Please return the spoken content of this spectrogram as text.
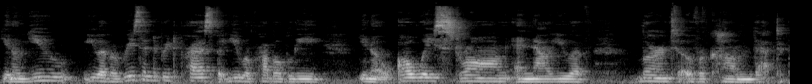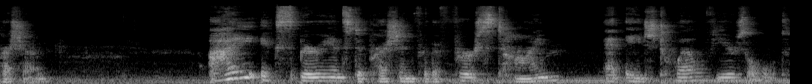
you know, you you have a reason to be depressed, but you were probably, you know, always strong and now you have learned to overcome that depression. I experienced depression for the first time at age 12 years old.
